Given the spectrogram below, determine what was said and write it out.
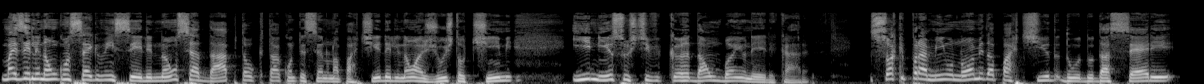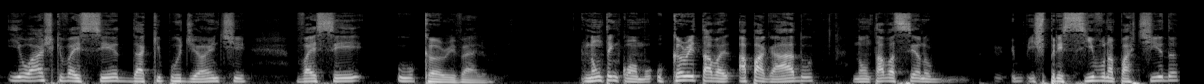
mas ele não consegue vencer, ele não se adapta ao que está acontecendo na partida, ele não ajusta o time, e nisso o Steve Kerr dá um banho nele, cara. Só que pra mim o nome da partida, do, do- da série, e eu acho que vai ser daqui por diante, vai ser o Curry, velho. Não tem como. O Curry tava apagado, não tava sendo expressivo na partida.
